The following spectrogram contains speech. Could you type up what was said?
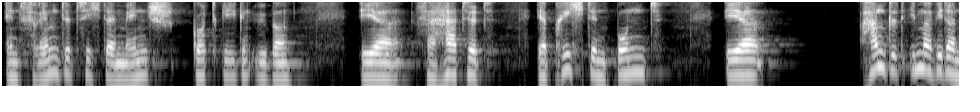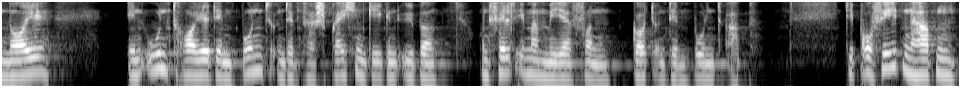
entfremdet sich der Mensch Gott gegenüber, er verhärtet, er bricht den Bund, er handelt immer wieder neu in Untreue dem Bund und dem Versprechen gegenüber und fällt immer mehr von Gott und dem Bund ab. Die Propheten haben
